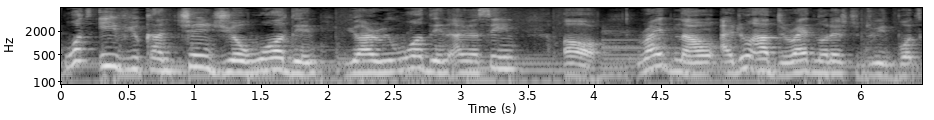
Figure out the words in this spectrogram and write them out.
What if you can change your wording? You are rewarding and you're saying oh right now i don't have the right knowledge to do it but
